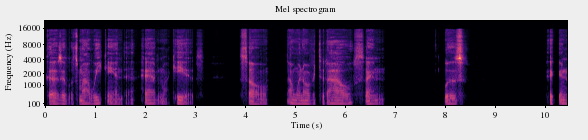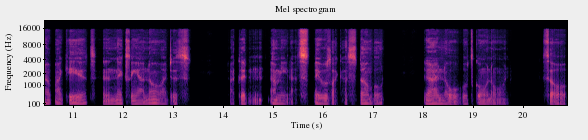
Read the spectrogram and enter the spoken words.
because it was my weekend to have my kids. So I went over to the house and was picking up my kids. And the next thing I know, I just, I couldn't, I mean, I, it was like I stumbled and I didn't know what was going on. So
